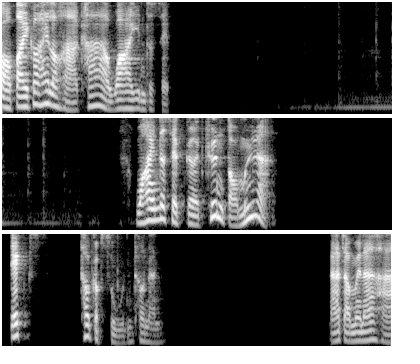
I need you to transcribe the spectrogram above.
ต่อไปก็ให้เราหาค่า y intercept y intercept เกิดขึ้นต่อเมื่อ x เท่ากับ 0 เท่านั้นนะจำไว้นะหา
